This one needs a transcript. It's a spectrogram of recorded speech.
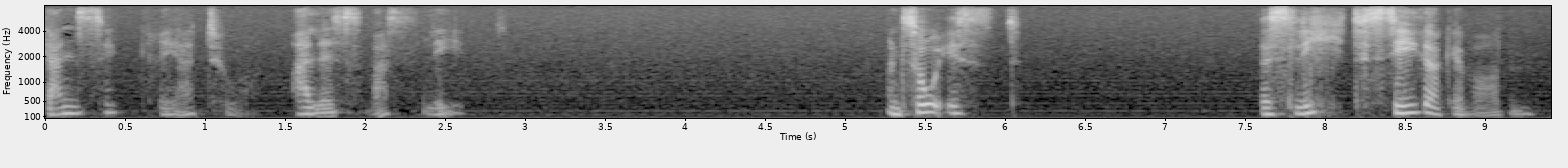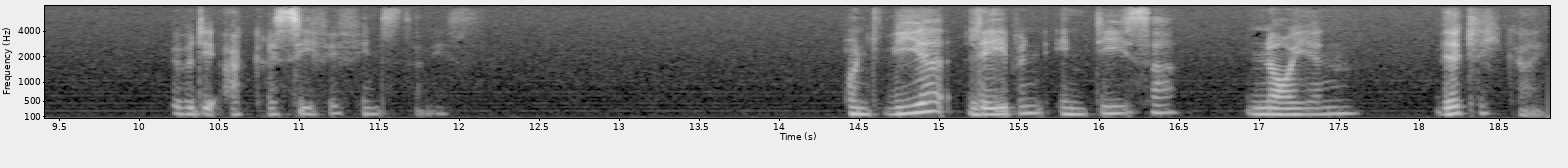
ganze Kreatur, alles, was lebt. Und so ist das Licht Sieger geworden über die aggressive Finsternis. Und wir leben in dieser neuen Wirklichkeit.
